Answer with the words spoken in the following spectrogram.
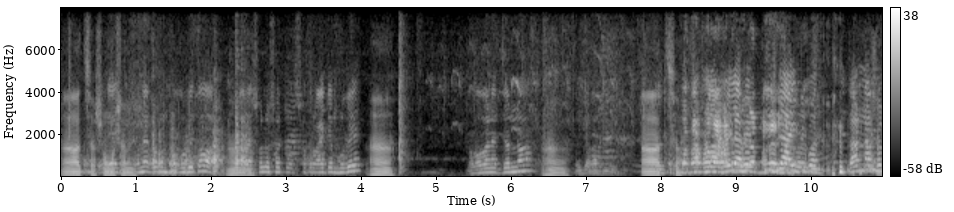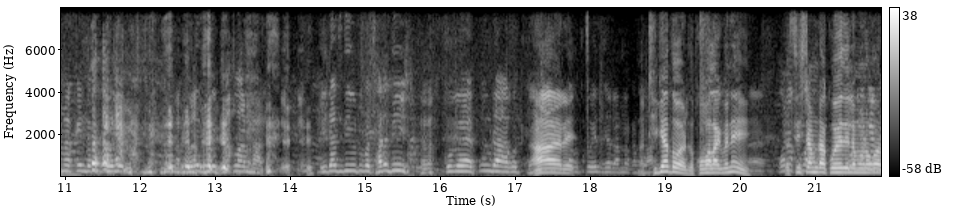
আচ্ছা সমস্যা নেই। অনেক রকম ভোগ হবে তো ষোলো সতেরো সতেরো আইটেম হবে। হ্যাঁ। ভগবানের জন্য হ্যাঁ। ওই জায়গা দিয়ে। আচ্ছা রান্নার সময় পুরা। ঠিক তো কোবা লাগবে নি সিস্টেমটা কয়ে দিলে মনে কর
